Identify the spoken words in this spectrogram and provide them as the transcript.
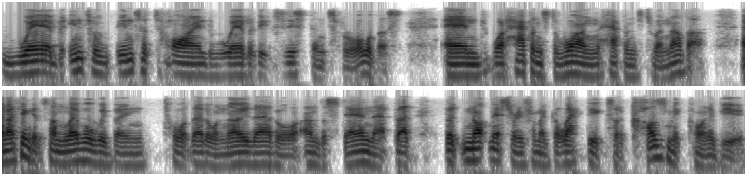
web inter, intertwined web of existence for all of us, and what happens to one happens to another. And I think at some level we've been taught that or know that or understand that, but but not necessarily from a galactic sort of cosmic point of view.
